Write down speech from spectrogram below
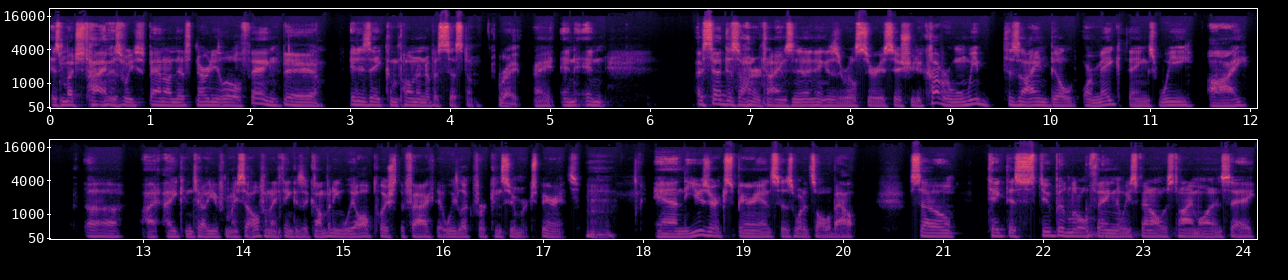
as much time as we spent on this nerdy little thing, Yeah, yeah. it is a component of a system, Right. right? And and I've said this a hundred times, and I think is a real serious issue to cover. When we design, build, or make things, we, I, uh, I, I can tell you for myself, and I think as a company, we all push the fact that we look for consumer experience, Mhm. and the user experience is what it's all about. So take this stupid little thing that we spent all this time on and say,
